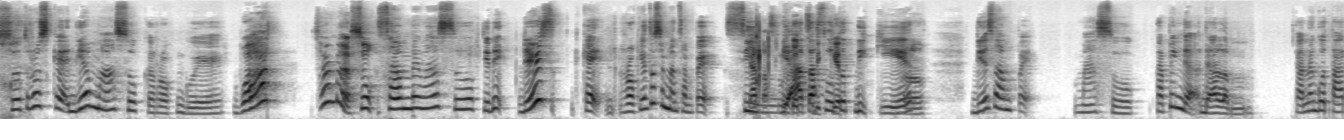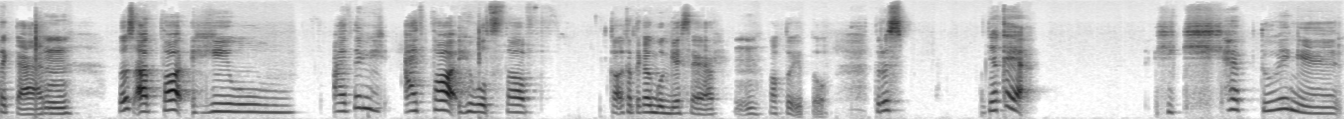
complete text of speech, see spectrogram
so terus kayak dia masuk ke rok gue what saya masuk sampai masuk jadi there's kayak roknya tuh cuma sampai si Di atas di lutut atas sedikit. lutut dikit Heeh. dia sampai masuk tapi nggak dalam karena gue tarik kan Hmm. terus I thought he will- I think I thought he would stop ke- ketika gue geser Mm-mm. waktu itu. Terus dia kayak he kept doing it.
